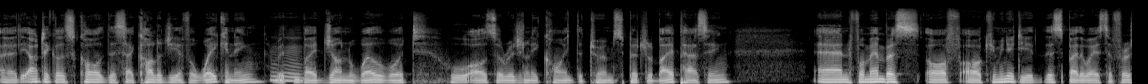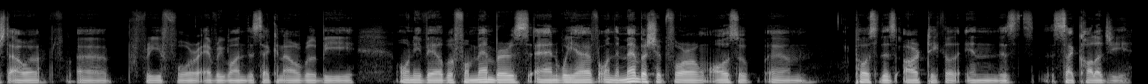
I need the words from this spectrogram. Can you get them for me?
uh, the article is called "The Psychology of Awakening," mm-hmm. written by John Welwood, who also originally coined the term spiritual bypassing. And for members of our community, this, by the way, is the first hour uh, free for everyone. The second hour will be only available for members. And we have on the membership forum also um, posted this article in this psychology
